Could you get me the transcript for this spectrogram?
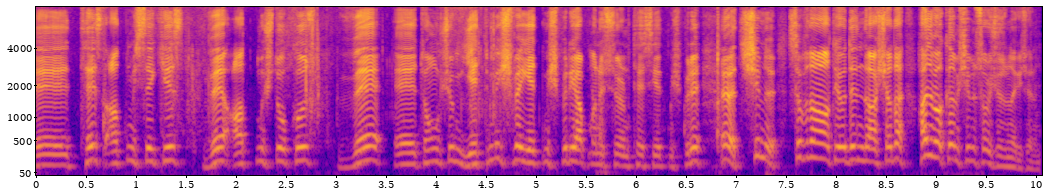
Ee, test 68 ve 69 ve e, Tonguç'um 70 ve 71 yapmanı istiyorum test 71'i. Evet şimdi sıfırdan 6'ya ödedin de aşağıda. Hadi bakalım şimdi soru çözümüne geçelim.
